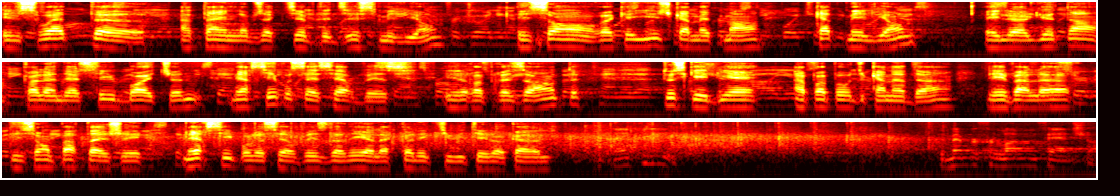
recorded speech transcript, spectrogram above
Ils souhaitent euh, atteindre l'objectif de 10 millions. Ils sont recueillis jusqu'à maintenant 4 millions. Et le lieutenant-colonel Steve Boyton, merci pour ses services. Il représente tout ce qui est bien à propos du Canada, les valeurs qui sont partagées. Merci pour le service donné à la collectivité locale. Fanshawe.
